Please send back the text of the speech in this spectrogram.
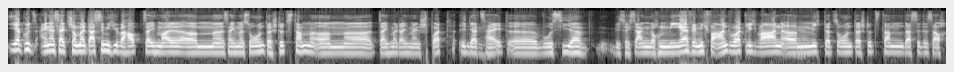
Ja gut, einerseits schon mal, dass sie mich überhaupt, sag ich mal, ähm, sag ich mal so unterstützt haben, ähm, äh, sag ich mal, da ich meinen Sport in der mhm. Zeit, äh, wo sie ja, wie soll ich sagen, noch mehr für mich verantwortlich waren, ähm, ja. mich dort so unterstützt haben, dass sie das auch,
